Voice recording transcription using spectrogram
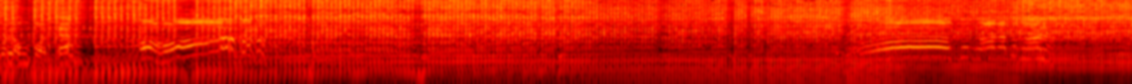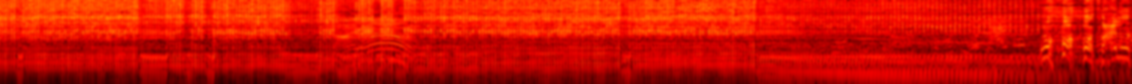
ก็ลงฝนเกินโอ้โห โอ้ครึ่งล้อครับทุกคน ตายแล้ว โอ้โห สายหลุด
